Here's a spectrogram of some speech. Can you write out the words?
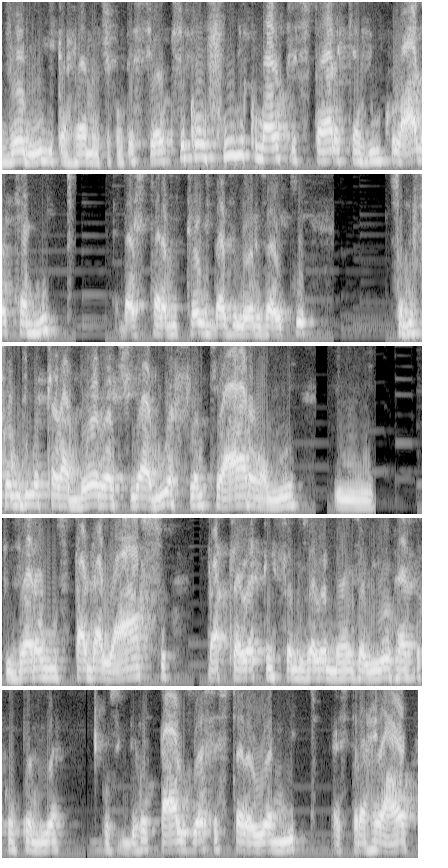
verídica, realmente aconteceu, que se confunde com uma outra história que é vinculada, que é mito, da história de três brasileiros aí que, sob fogo de metralhadora e artilharia, flanquearam ali e fizeram um estardalhaço para atrair a atenção dos alemães ali, e o resto da companhia conseguiu derrotá-los. Essa história aí é mito, é a história real,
